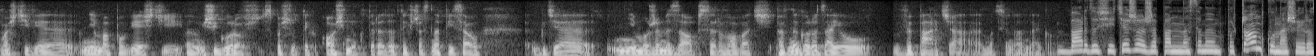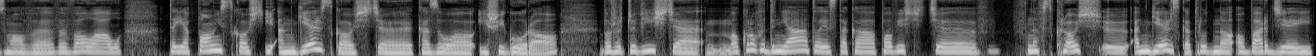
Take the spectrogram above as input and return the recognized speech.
Właściwie nie ma powieści Ishiguro spośród tych ośmiu, które dotychczas napisał, gdzie nie możemy zaobserwować pewnego rodzaju wyparcia emocjonalnego. Bardzo się cieszę, że pan na samym początku naszej rozmowy wywołał tę japońskość i angielskość e, Kazuo Ishiguro, bo rzeczywiście Okruch Dnia to jest taka powieść e, na wskroś y, angielska, trudno o bardziej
